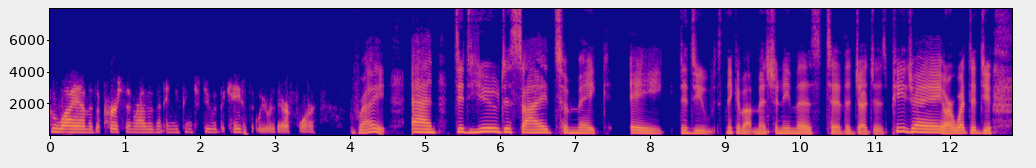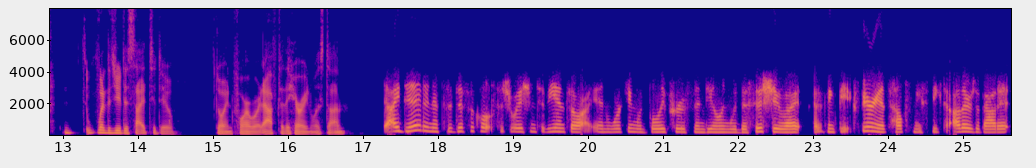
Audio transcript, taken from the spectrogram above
who I am as a person rather than anything to do with the case that we were there for. Right. And did you decide to make a did you think about mentioning this to the judge's PJ or what did you what did you decide to do going forward after the hearing was done? I did, and it's a difficult situation to be in. So, in working with Bully Proof and dealing with this issue, I, I think the experience helps me speak to others about it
